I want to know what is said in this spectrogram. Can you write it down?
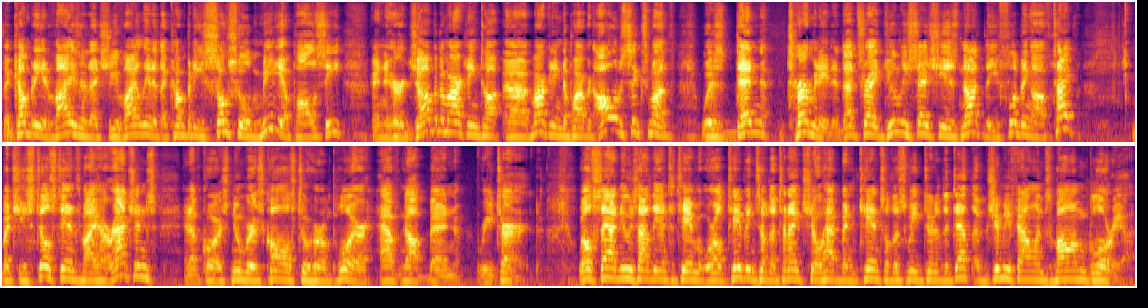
The company advised her that she violated the company's social media policy, and her job in the marketing, uh, marketing department, all of six months, was then terminated. That's right. Juli says she is not the flipping off type but she still stands by her actions, and of course, numerous calls to her employer have not been returned. Well, sad news out of the entertainment world. Tapings of The Tonight Show have been canceled this week due to the death of Jimmy Fallon's mom, Gloria.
